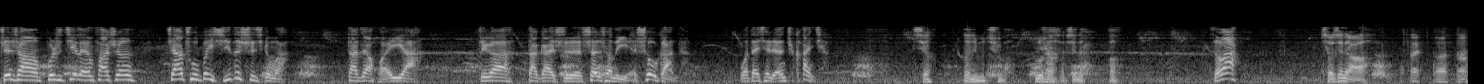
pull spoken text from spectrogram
镇上不是接连发生家畜被袭的事情吗？大家怀疑啊，这个大概是山上的野兽干的。我带些人去看一下。行，那你们去吧，路上小心点啊！走了，小心点啊！哎哎哎。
